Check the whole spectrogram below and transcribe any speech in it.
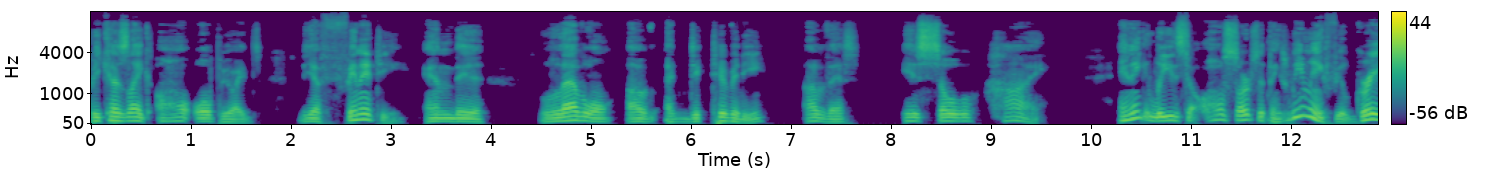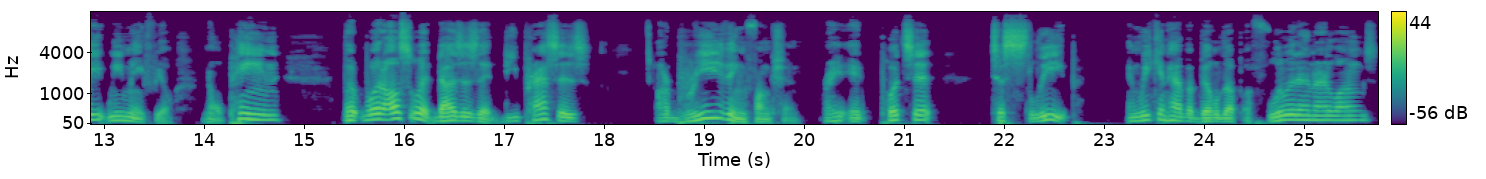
Because, like all opioids, the affinity and the level of addictivity of this is so high. And it leads to all sorts of things. We may feel great, we may feel no pain, but what also it does is it depresses our breathing function right? It puts it to sleep. And we can have a buildup of fluid in our lungs.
